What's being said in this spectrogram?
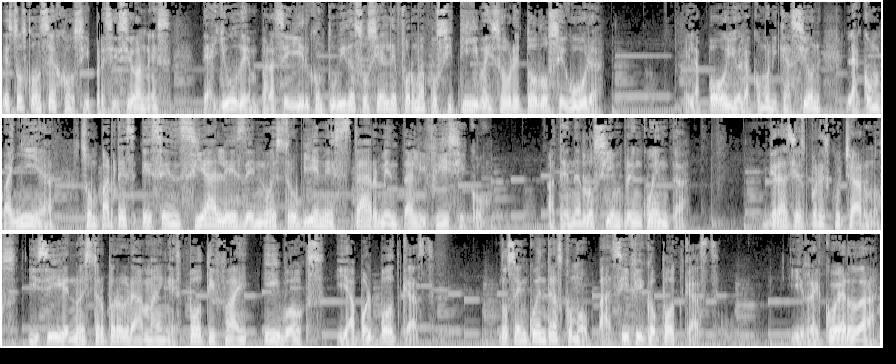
estos consejos y precisiones te ayuden para seguir con tu vida social de forma positiva y sobre todo segura. El apoyo, la comunicación, la compañía son partes esenciales de nuestro bienestar mental y físico. A tenerlo siempre en cuenta. Gracias por escucharnos y sigue nuestro programa en Spotify, Evox y Apple Podcast. Nos encuentras como Pacífico Podcast. Y recuerda,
